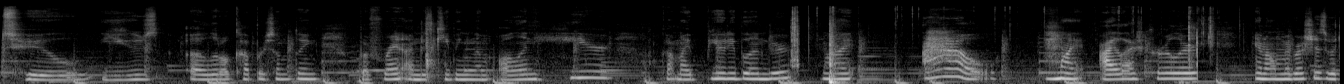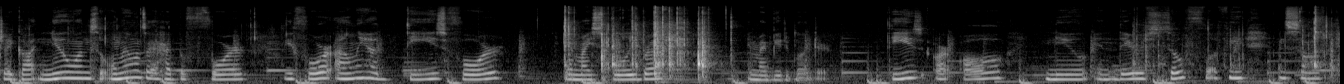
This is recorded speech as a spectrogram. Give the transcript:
to use a little cup or something, but for right I'm just keeping them all in here. Got my beauty blender, my, ow, my eyelash curler, and all my brushes, which I got new ones. The only ones I had before before, I only had these four and my spoolie brush and my beauty blender. These are all new and they're so fluffy and soft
